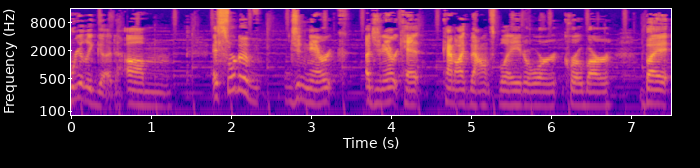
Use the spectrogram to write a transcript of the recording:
really good. Um, it's sort of generic, a generic hit, kind of like Balance Blade or Crowbar, but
